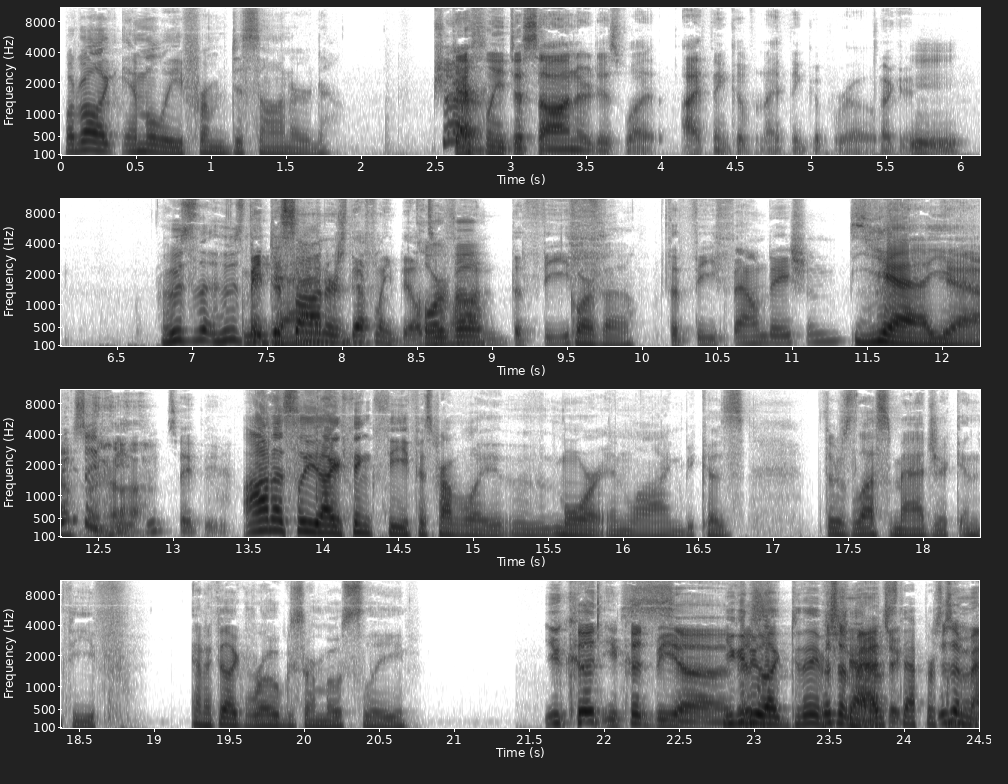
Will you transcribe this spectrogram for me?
what about like Emily from Dishonored? Sure. Definitely Dishonored is what I think of when I think of Rogue. Okay. hmm. Who's the who's I mean, the dad? Dishonored's definitely built Corvo? on the Thief. Corvo. The Thief Foundation. Yeah, yeah. can say Thief. We can say Thief. Honestly, I think Thief is probably more in line because there's less magic in Thief, and I feel like rogues are mostly. You could you could be a You could do like, do they have there's a magic Step or there's a something like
